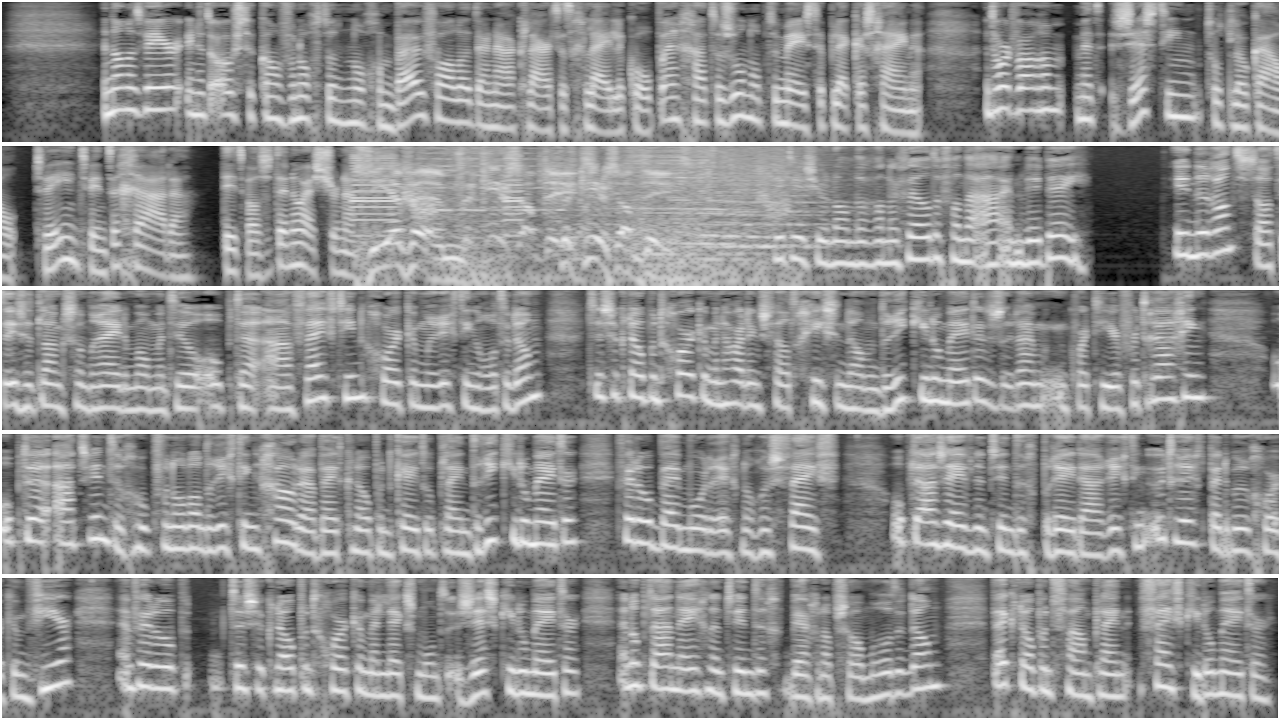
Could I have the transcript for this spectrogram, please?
En dan het weer. In het oosten kan vanochtend nog een bui vallen. Daarna klaart het geleidelijk op en gaat de zon op de meeste plekken schijnen. Het wordt warm met 16 tot lokaal 22 graden. Dit was het NOS Journaal. ZFM, verkeersupdate. verkeersupdate. Dit is Jolanda van der Velde van de ANWB. In de Randstad is het langzaam rijden momenteel op de A15 Gorkum richting Rotterdam. Tussen knooppunt Gorkum en Hardingsveld-Giessendam 3 kilometer, dus ruim een kwartier vertraging. Op de A20 Hoek van Holland richting Gouda bij het knooppunt Ketelplein 3 kilometer. Verderop bij Moordrecht nog eens 5. Op de A27 Breda richting Utrecht bij de brug Gorkum 4. En verderop tussen knooppunt Gorkum en Lexmond 6 kilometer. En op de A29 Bergen op Zoom Rotterdam bij knooppunt Vaanplein 5 kilometer.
